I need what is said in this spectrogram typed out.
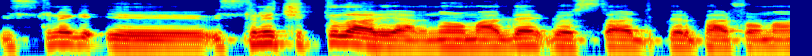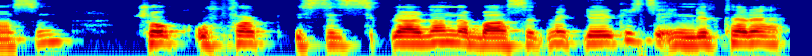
üstüne e, üstüne çıktılar yani normalde gösterdikleri performansın. Çok ufak istatistiklerden de bahsetmek gerekirse İngiltere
